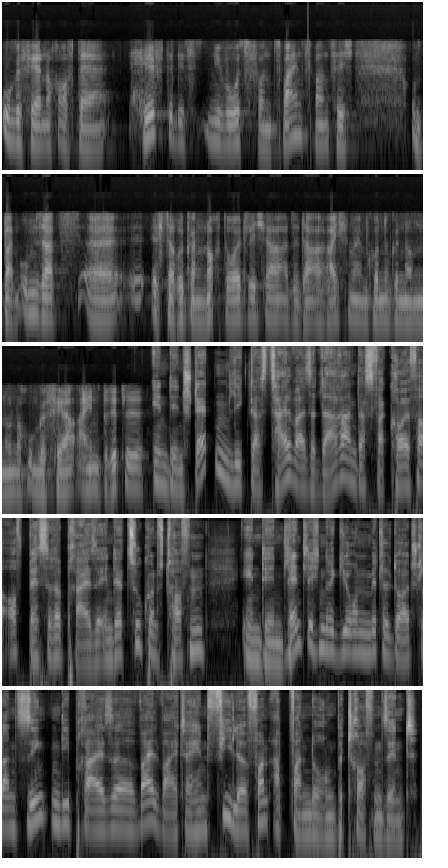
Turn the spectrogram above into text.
ungefähr noch auf der Hälfte des Niveaus von 22 und beim Umsatz äh, ist der Rückgang noch deutlicher. Also da erreichen wir im Grunde genommen nur noch ungefähr ein Drittel. In den Städten liegt das teilweise daran, dass Verkäufer auf bessere Preise in der Zukunft hoffen. In den ländlichen Regionen Mitteldeutschlands sinken die Preise, weil weiterhin viele von Abwanderung betroffen sind.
